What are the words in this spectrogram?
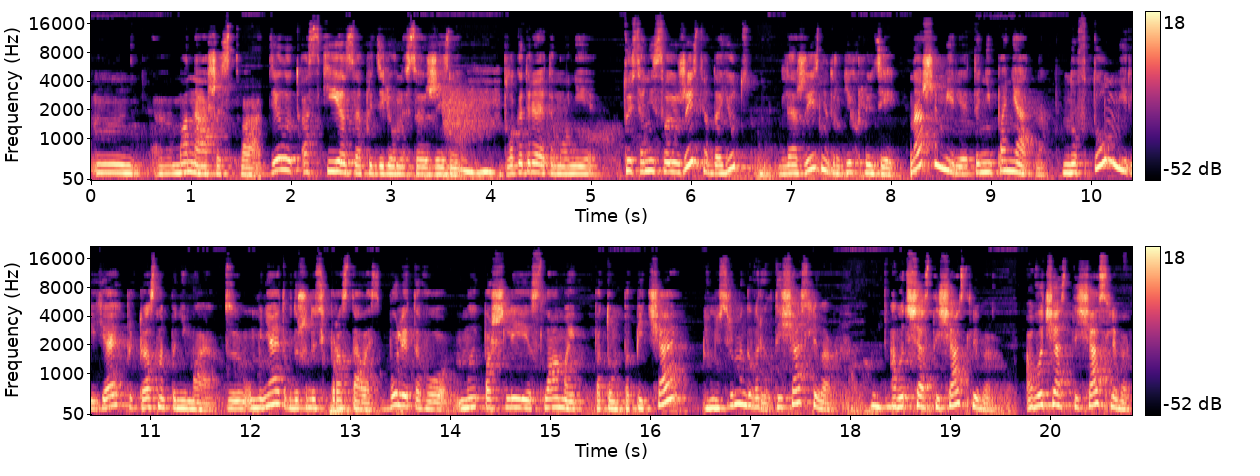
монашество, делают аскезы определенной своей жизни. Благодаря этому они... То есть они свою жизнь отдают для жизни других людей. В нашем мире это непонятно, но в том мире я их прекрасно понимаю. У меня это в душе до сих пор осталось. Более того, мы пошли с ламой потом попить чай, и мне все время говорил, ты счастлива? А вот сейчас ты счастлива? А вот сейчас ты счастлива?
